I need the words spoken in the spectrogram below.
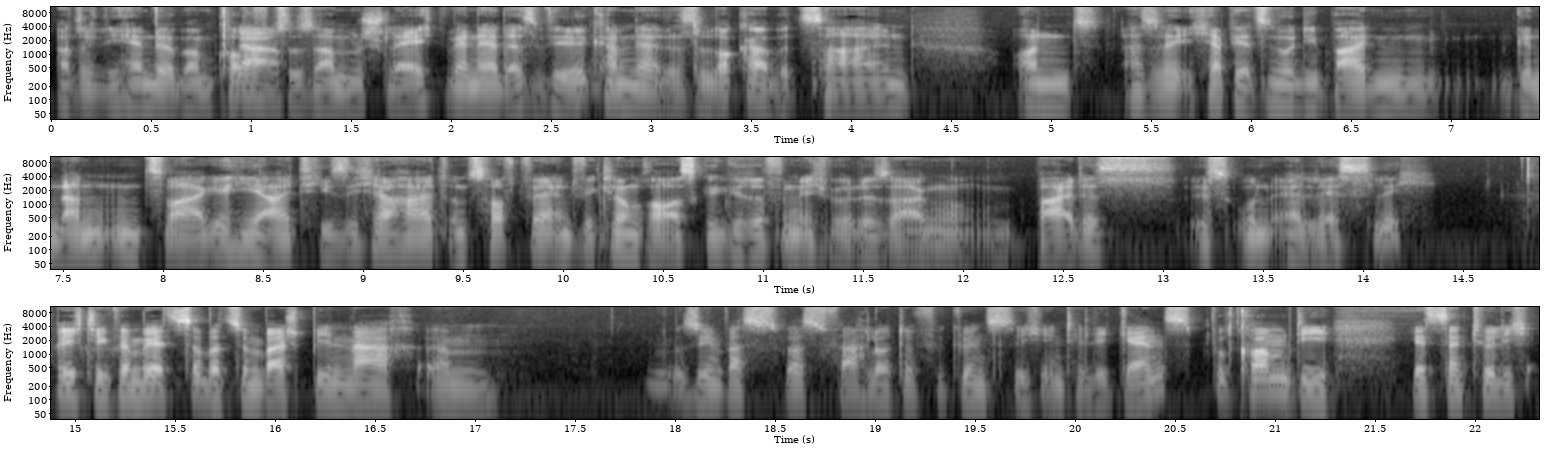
also die Hände über dem Kopf Klar. zusammenschlägt. Wenn er das will, kann er das locker bezahlen. Und also ich habe jetzt nur die beiden genannten Zweige hier IT-Sicherheit und Softwareentwicklung rausgegriffen. Ich würde sagen, beides ist unerlässlich. Richtig, wenn wir jetzt aber zum Beispiel nach ähm, sehen, was, was Fachleute für künstliche Intelligenz bekommen, die jetzt natürlich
